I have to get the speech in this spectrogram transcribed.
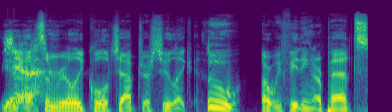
Yeah, Yeah. some really cool chapters too. Like, who are we feeding our pets?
